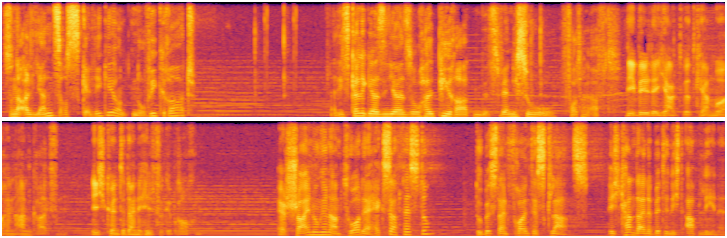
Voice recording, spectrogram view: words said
so eine Allianz aus Skellige und Novigrad. Ja, die Skelliger sind ja so Halbpiraten, das wäre nicht so vorteilhaft. Die wilde Jagd wird Kaer Morhen angreifen. Ich könnte deine Hilfe gebrauchen. Erscheinungen am Tor der Hexerfestung? Du bist ein Freund des Clans. Ich kann deine Bitte nicht ablehnen.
